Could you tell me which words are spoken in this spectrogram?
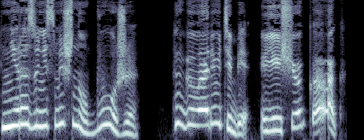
«Ни разу не смешно, боже!» «Говорю тебе, еще как!»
